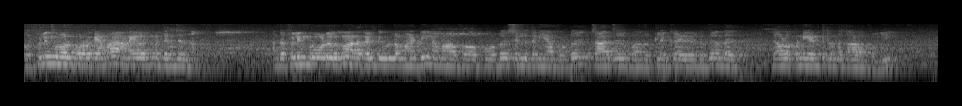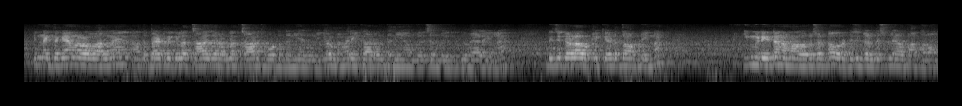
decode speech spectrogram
ஒரு ஃபிலிம் ரோல் போடுற கேமரா அனைவருக்குமே தெரிஞ்சது தான் அந்த ஃபிலிம் ரோல் இருக்கும். அதை கழட்டி உள்ளே மாட்டி நம்ம போட்டு செல்லு தனியாக போட்டு சார்ஜு இப்போ அந்த கிளிக் எடுத்து அந்த டெவலப் பண்ணி எடுத்துகிட்டு இருந்த காலம் போய் இன்னைக்கு கேமராவில் பாருங்கள் அந்த பேட்டரிக்கெல்லாம் சார்ஜர் எல்லாம் சார்ஜ் போட்டு தனியாக இது பண்ணிக்கிறோம். மெமரி கார்டும் தனியாக வந்துருச்சு அந்த இதுக்கு வேலை இல்லை. டிஜிட்டலாக ஒரு கிளிக் எடுத்தோம் அப்படின்னா இம்மிடியேட்டாக நம்ம ஒரு ரிசல்ட்டாக ஒரு டிஜிட்டல் டிஸ்பிளேவை பார்க்குறோம்.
